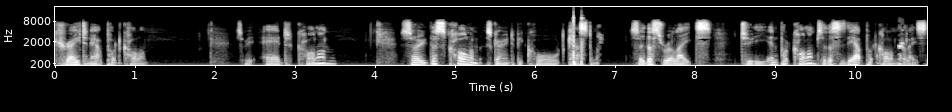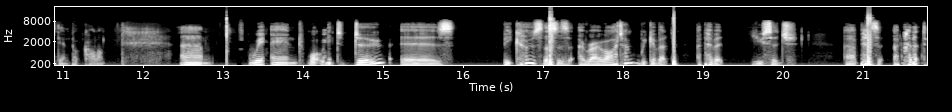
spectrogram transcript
create an output column. So we add column. So this column is going to be called customer. So this relates to the input column. So this is the output column relates to the input column. Um, we, and what we need to do is, because this is a row item, we give it a pivot usage a pivot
